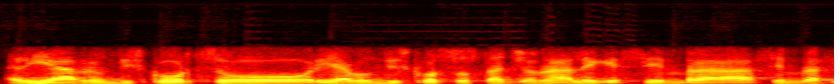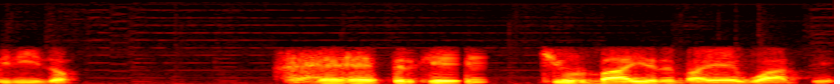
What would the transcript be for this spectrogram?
riapre un discorso, riapre un discorso stagionale che sembra, sembra finito, eh, perché col Bayern vai ai quarti,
